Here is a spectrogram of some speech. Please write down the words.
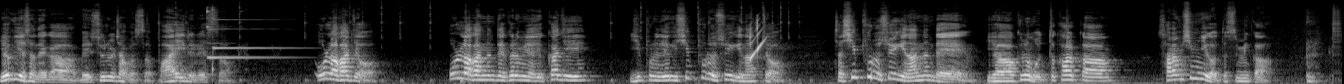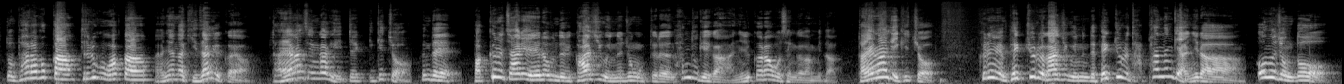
여기에서 내가 매수를 잡았어 바이를 했어. 올라가죠? 올라갔는데 그러면 여기까지 20% 여기 10% 수익이 났죠? 자 10% 수익이 났는데 야 그럼 어떡할까? 사람 심리가 어떻습니까 좀 팔아볼까? 들고 갈까? 아니야 나 기다릴 거야. 다양한 생각이 있, 있겠죠. 근데 밥그릇 자리에 여러분들이 가지고 있는 종목들은 한두 개가 아닐 거라고 생각합니다. 다양하게 있겠죠. 그러면 100주를 가지고 있는데 100주를 다 파는 게 아니라 어느 정도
